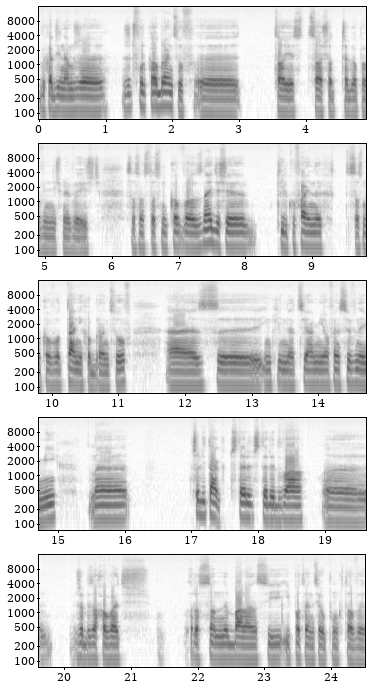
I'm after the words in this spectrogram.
wychodzi nam, że, że czwórka obrońców to jest coś, od czego powinniśmy wyjść. Są stosunkowo, znajdzie się kilku fajnych, stosunkowo tanich obrońców e, z inklinacjami ofensywnymi, E, czyli tak, 4-4-2, e, żeby zachować rozsądny balans i, i potencjał punktowy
